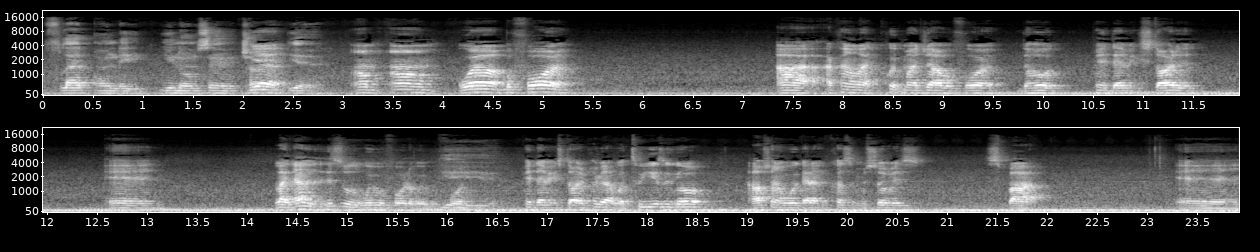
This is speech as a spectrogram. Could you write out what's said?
flat on they, you know what I'm saying? Yeah. yeah. Um, um. Well, before I I kind of like quit my job before the whole pandemic started, and like that. This was way before the way before yeah, yeah. pandemic started. Probably like what two years ago. I was trying to work at a customer service spot, and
